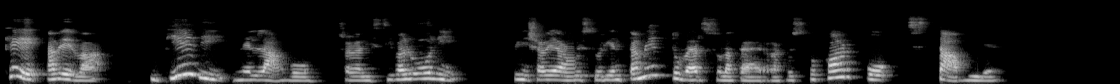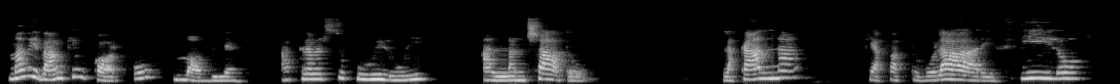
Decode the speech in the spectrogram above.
che aveva i piedi nel lago, cioè gli stivaloni, quindi aveva questo orientamento verso la terra, questo corpo stabile, ma aveva anche un corpo mobile attraverso cui lui ha lanciato la canna che ha fatto volare il filo,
